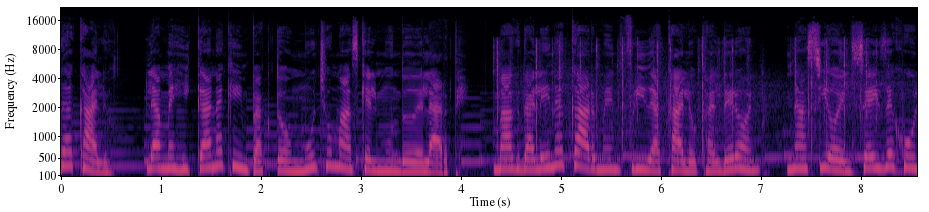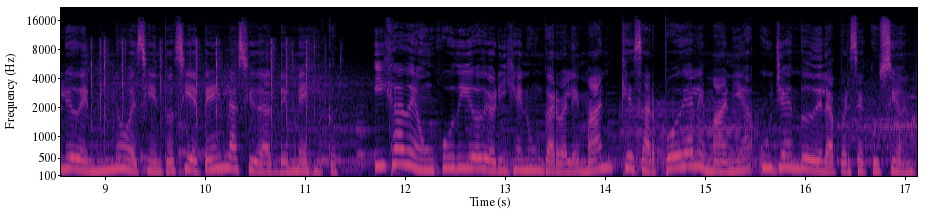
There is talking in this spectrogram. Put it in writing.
Frida Kahlo, la mexicana que impactó mucho más que el mundo del arte. Magdalena Carmen Frida Kahlo Calderón nació el 6 de julio de 1907 en la Ciudad de México, hija de un judío de origen húngaro-alemán que zarpó de Alemania huyendo de la persecución.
